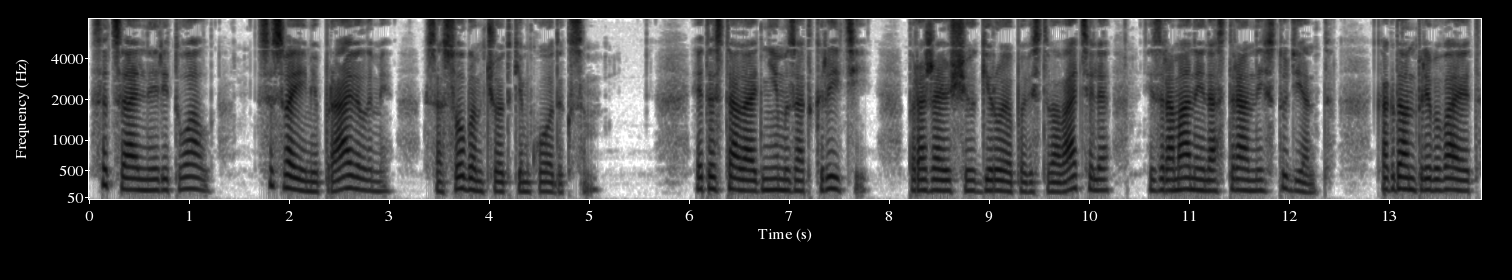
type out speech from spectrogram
социальный ритуал со своими правилами, с особым четким кодексом. Это стало одним из открытий, поражающих героя-повествователя из романа «Иностранный студент», когда он прибывает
